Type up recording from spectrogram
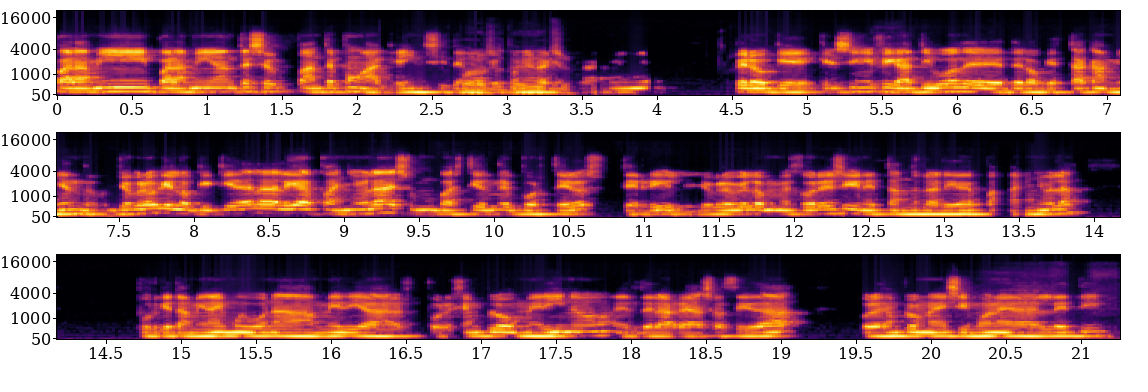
para mí, para mí antes, antes pongo a Kane si tengo que te poner aquí dicho. a Premier, pero que, que es significativo de, de lo que está cambiando. Yo creo que lo que queda de la Liga Española es un bastión de porteros terrible. Yo creo que los mejores siguen estando en la Liga Española porque también hay muy buenas medias, por ejemplo, Merino, el de la Real Sociedad, por ejemplo, Unai Simone de Atleti.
